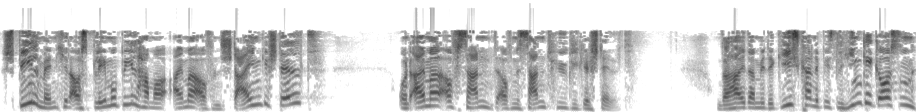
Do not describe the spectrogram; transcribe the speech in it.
Spielmännchen aus Playmobil, haben wir einmal auf einen Stein gestellt und einmal auf Sand, auf einen Sandhügel gestellt. Und dann habe ich da mit der Gießkanne ein bisschen hingegossen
